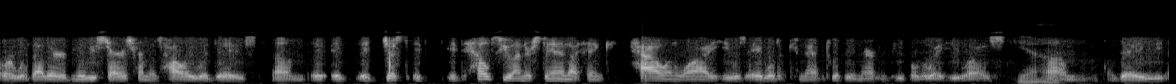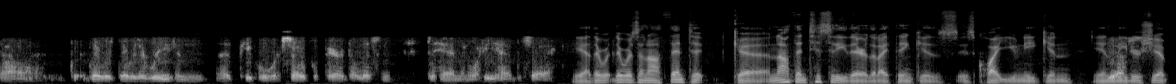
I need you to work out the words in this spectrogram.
or with other movie stars from his Hollywood days. Um, it, it, it just it, it helps you understand, I think, how and why he was able to connect with the American people the way he was. Yeah. Um, they uh, there was there was a reason that people were so prepared to listen to him and what he had to say. Yeah, there there was an authentic uh, an authenticity there that I think is is quite unique in in yes. leadership.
